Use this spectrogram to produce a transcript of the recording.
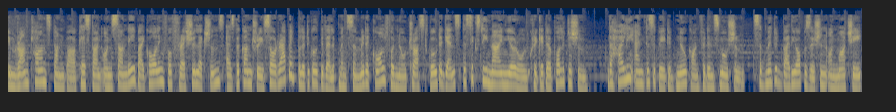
Imran Khan stunned Pakistan on Sunday by calling for fresh elections as the country saw rapid political developments amid a call for no trust vote against the 69 year old cricketer politician. The highly anticipated no confidence motion, submitted by the opposition on March 8,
